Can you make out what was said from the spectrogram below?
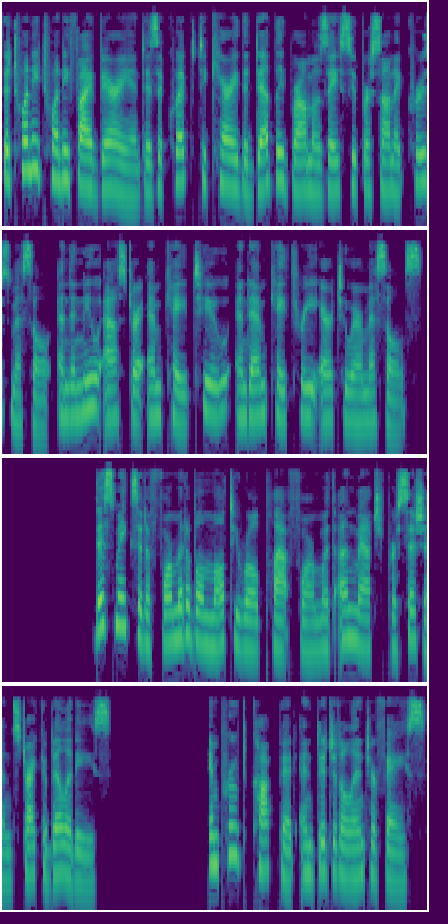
The 2025 variant is equipped to carry the deadly BrahMos A supersonic cruise missile and the new Astra Mk2 and Mk3 air-to-air missiles. This makes it a formidable multi-role platform with unmatched precision strike abilities. Improved cockpit and digital interface.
